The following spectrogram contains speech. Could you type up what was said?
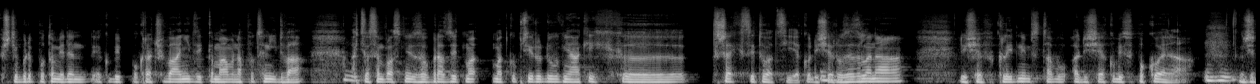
ještě bude potom jeden jakoby pokračování, teďka mám nafocený dva a chtěl jsem vlastně zobrazit ma- matku přírodu v nějakých uh, třech situacích, jako když je mhm. rozezlená, když je v klidném stavu a když je jakoby spokojená. Mm-hmm. Takže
